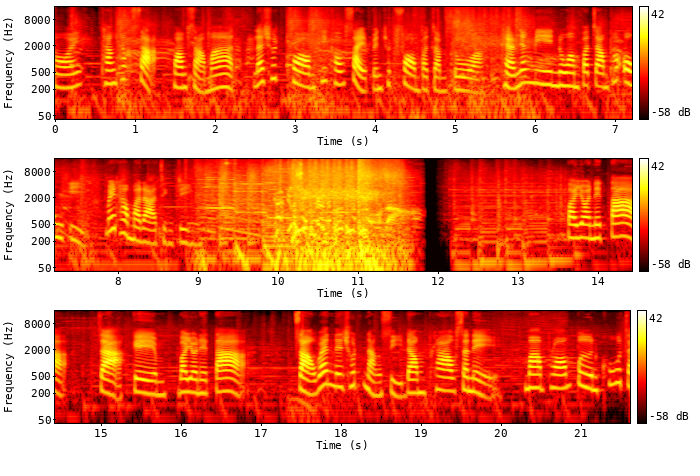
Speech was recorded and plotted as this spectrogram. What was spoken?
น้อย ทั้งทักษะ ความสามารถ และชุดฟอร์มที่เขาใส่เป็นชุดฟอร์มประจำตัว แถมยังมีนวมประจำพระองค์อีก ไม่ธรรมดาจริง ๆ บายอนเนต้าจากเกมบายอนเนต้าสาวแว่นในชุดหนังสีดำพราวเสน่ห์ มาพร้อมปืนคู่ใจ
